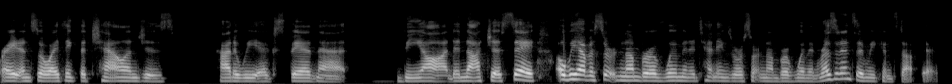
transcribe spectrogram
right? And so I think the challenge is how do we expand that beyond and not just say, oh, we have a certain number of women attendings or a certain number of women residents and we can stop there.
